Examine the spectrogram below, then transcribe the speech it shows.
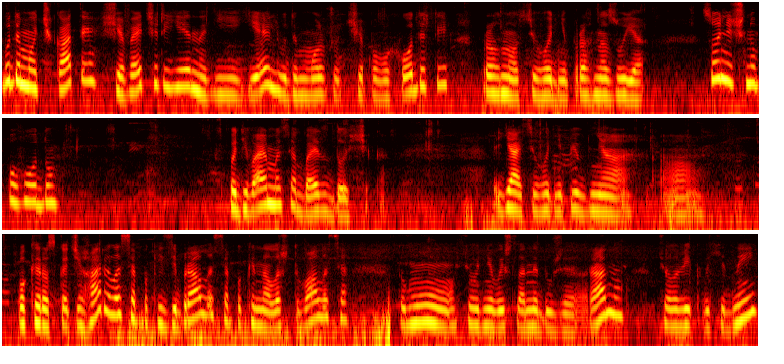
будемо чекати. Ще вечір є, надії є. Люди можуть ще повиходити. Прогноз сьогодні прогнозує сонячну погоду. Сподіваємося, без дощика. Я сьогодні півдня, поки розкачегарилася, поки зібралася, поки налаштувалася. Тому сьогодні вийшла не дуже рано. Чоловік вихідний.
